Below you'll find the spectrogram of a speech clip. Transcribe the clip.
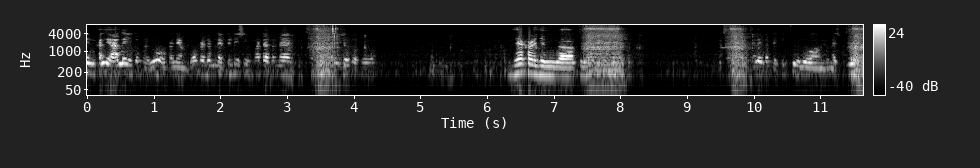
મશીન ખાલી હાલે તમે જો ખાલી આમ પોકેટ એમને ફિનિશિંગ માટે તમે કરી શકો છો. દેખાડી કરી જેવું આપણે. ખાલી તમને કીચું જો આમ તમે સ્પીડ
